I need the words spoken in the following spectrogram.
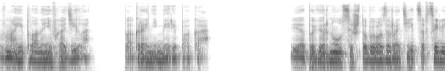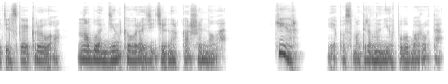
в мои планы не входило. По крайней мере, пока. Я повернулся, чтобы возвратиться в целительское крыло, но блондинка выразительно кашельнула. «Кир!» Я посмотрел на нее в полоборота.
